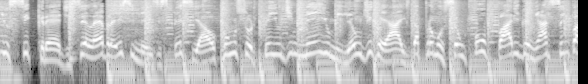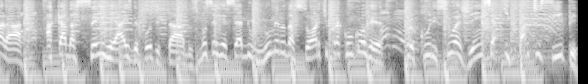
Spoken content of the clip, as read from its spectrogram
E o Cicred celebra esse mês especial com um sorteio de meio milhão de reais da promoção Poupar e Ganhar Sem Parar. A cada cem reais depositados, você recebe um número da sorte para concorrer. Procure sua agência e participe.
